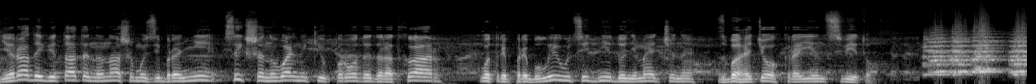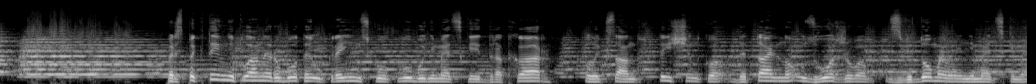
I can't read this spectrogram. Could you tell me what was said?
Я радий вітати на нашому зібранні всіх шанувальників породи Дратхар, котрі прибули у ці дні до Німеччини з багатьох країн світу. Перспективні плани роботи українського клубу німецький Дратхар Олександр Тищенко детально узгоджував з відомими німецькими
